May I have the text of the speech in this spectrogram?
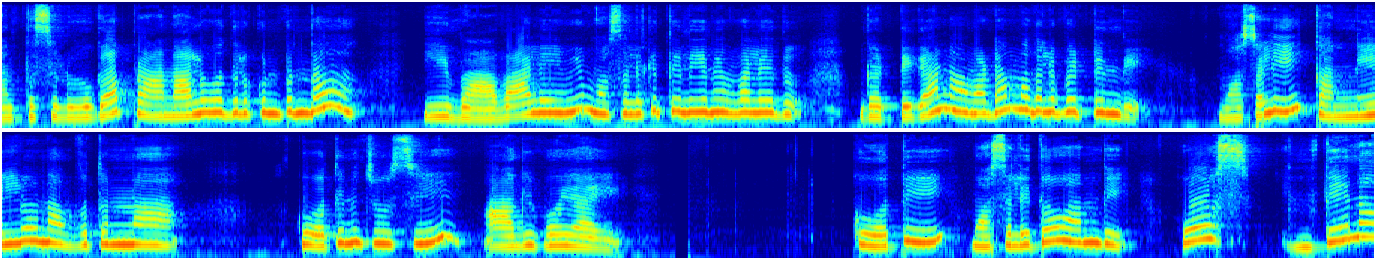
అంత సులువుగా ప్రాణాలు వదులుకుంటుందా? ఈ భావాలేమి మొసలికి తెలియనివ్వలేదు. గట్టిగా నవ్వడం మొదలుపెట్టింది. మొసలి కన్నీళ్ళు నవ్వుతున్నా. కోతిని చూసి ఆగిపోయాయి. కోతి మొసలితో అంది ఓస్ ఇంతేనా?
